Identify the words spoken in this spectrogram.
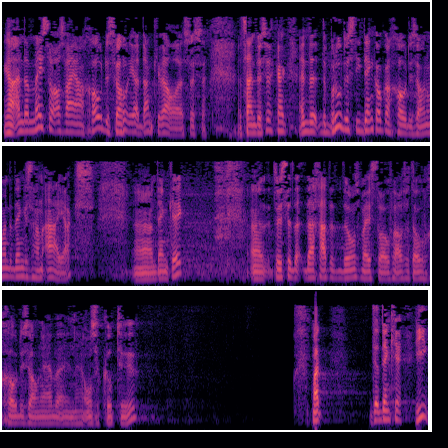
Ja, en dan meestal als wij aan godenzonen, ja dankjewel uh, zussen. Het zijn dus, kijk, en de, de broeders die denken ook aan godenzonen, maar dan denken ze aan Ajax. Uh, denk ik. Uh, dus daar gaat het bij ons meestal over als we het over godenzonen hebben in onze cultuur. Maar dan denk je, hier,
